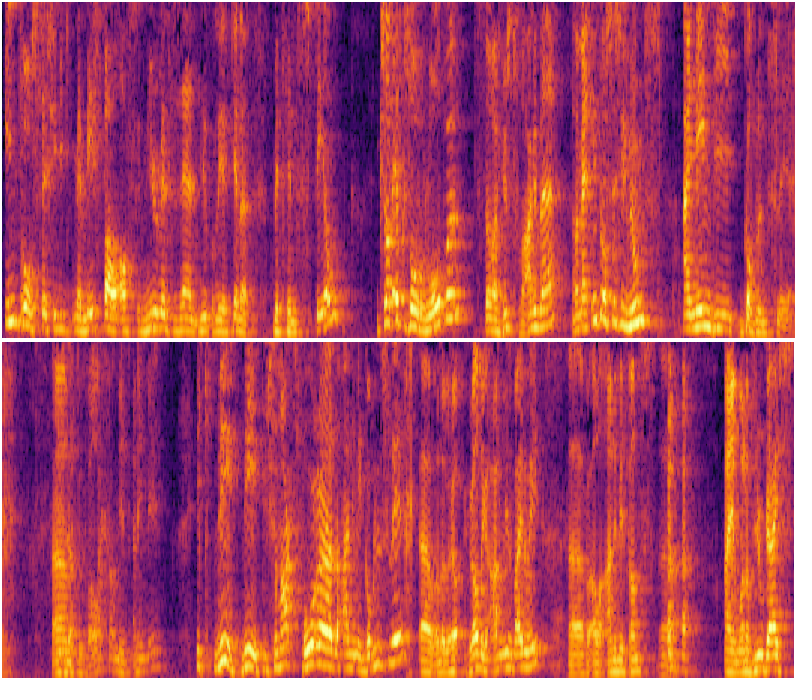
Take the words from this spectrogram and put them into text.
intro-sessie die ik me meestal, als er nieuwe mensen zijn die ik wil leren kennen, met hen speel. Ik zal er even overlopen. Stel daar juist vragen bij. Maar mijn intro-sessie noemt I Name the Goblin Slayer. is Ehm, dat toevallig van die anime? ik, nee, nee, het is gemaakt voor eh, de anime Goblin Slayer. Eh wat een geweldige anime is, by the way. Eh, voor alle anime-fans. Eh, I am one of you guys.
